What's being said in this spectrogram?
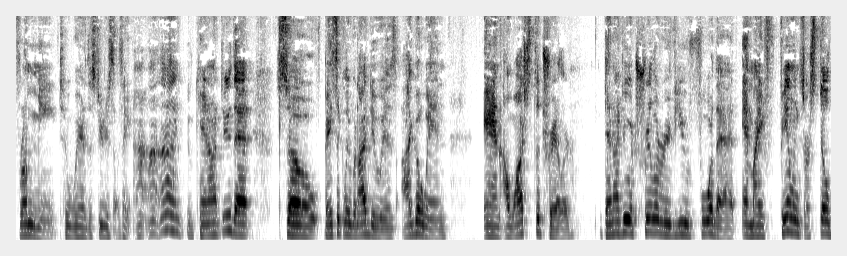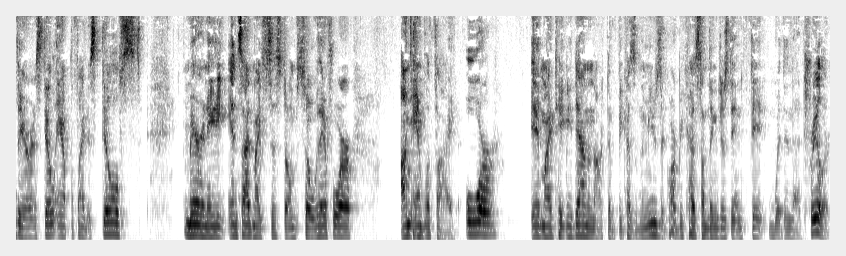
from me to where the studios say, uh uh uh, you cannot do that. So basically, what I do is I go in and I watch the trailer, then I do a trailer review for that, and my feelings are still there, it's still amplified, it's still marinating inside my system, so therefore I'm amplified. Or it might take me down an octave because of the music or because something just didn't fit within that trailer.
